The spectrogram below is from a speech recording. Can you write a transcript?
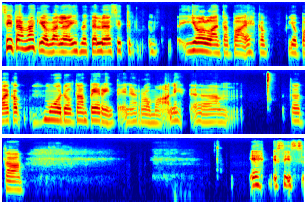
sitä mäkin olen välillä ihmetellyt ja sitten jollain tapaa ehkä jopa aika muodoltaan perinteinen romaani. Ähm, tota, ehkä, siis,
